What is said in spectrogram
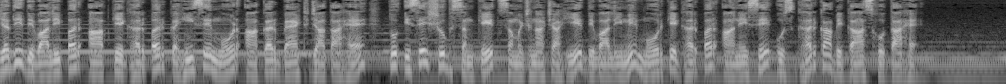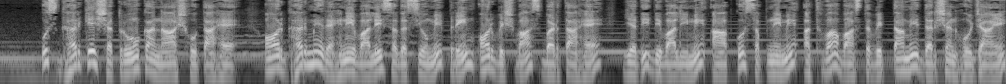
यदि दिवाली पर आपके घर पर कहीं से मोर आकर बैठ जाता है तो इसे शुभ संकेत समझना चाहिए। दिवाली में मोर के घर पर आने से उस घर का विकास होता है। उस घर के शत्रुओं का नाश होता है, और घर में रहने वाले सदस्यों में प्रेम और विश्वास बढ़ता है। यदि दिवाली में आपको सपने में अथवा वास्तविकता में दर्शन हो जाए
